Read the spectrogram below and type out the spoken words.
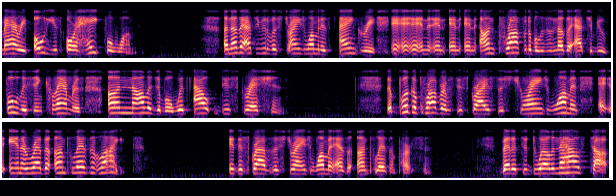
married, odious or hateful woman. Another attribute of a strange woman is angry and, and, and, and, unprofitable is another attribute. Foolish and clamorous, unknowledgeable, without discretion. The book of Proverbs describes the strange woman in a rather unpleasant light. It describes the strange woman as an unpleasant person. Better to dwell in the housetop.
